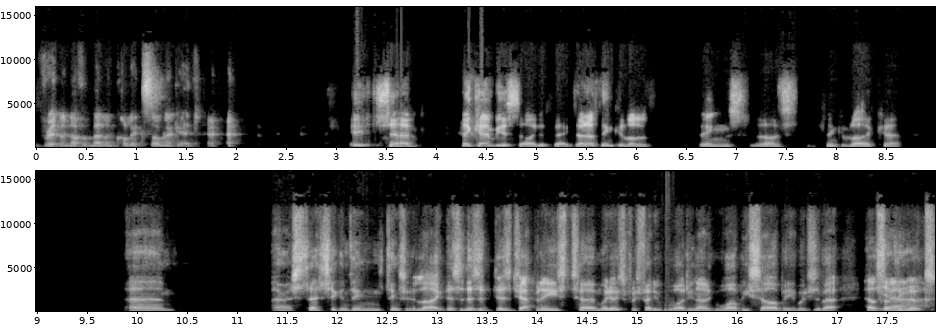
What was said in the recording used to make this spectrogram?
I've written another melancholic song again? it's um, it can be a side effect, and I think a lot of things. I think of like uh, um, our aesthetic and things things that we like. There's there's a, there's a Japanese term, we know it's fairly widely known, wabi sabi, which is about how something yeah. looks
